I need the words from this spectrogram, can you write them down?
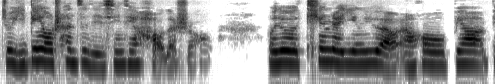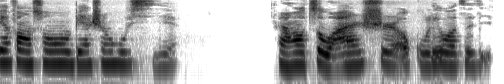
就一定要趁自己心情好的时候，我就听着音乐，然后边边放松边深呼吸，然后自我暗示，我鼓励我自己，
